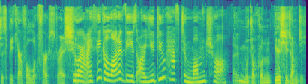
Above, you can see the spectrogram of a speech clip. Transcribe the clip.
just be careful, look first, right? So, Sure. yeah. I think a lot of these are you do have to 멈춰. 무조건 일시정지.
